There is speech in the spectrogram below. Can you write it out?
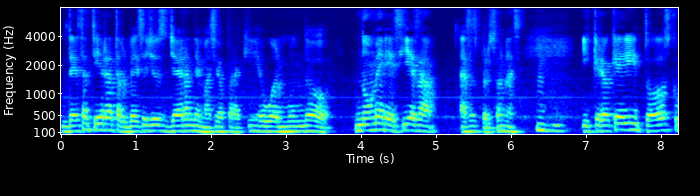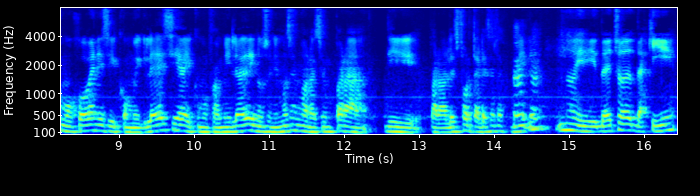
de esta tierra tal vez ellos ya eran demasiado para aquí o el mundo no merecía esa, a esas personas. Y creo que todos como jóvenes y como iglesia y como familia y nos unimos en oración para, y, para darles fortaleza a la familia. No, y de hecho desde aquí,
